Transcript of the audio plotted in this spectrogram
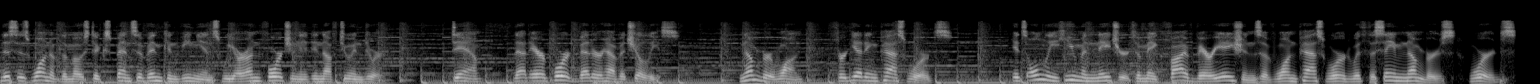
This is one of the most expensive inconvenience we are unfortunate enough to endure. Damn, that airport better have a Chili's. Number 1, forgetting passwords. It's only human nature to make five variations of one password with the same numbers, words,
